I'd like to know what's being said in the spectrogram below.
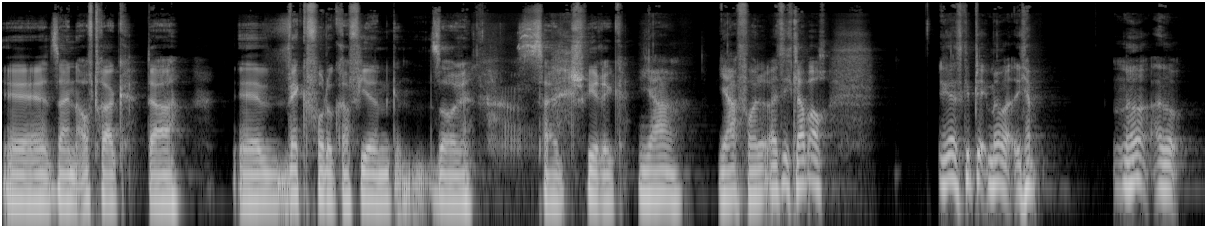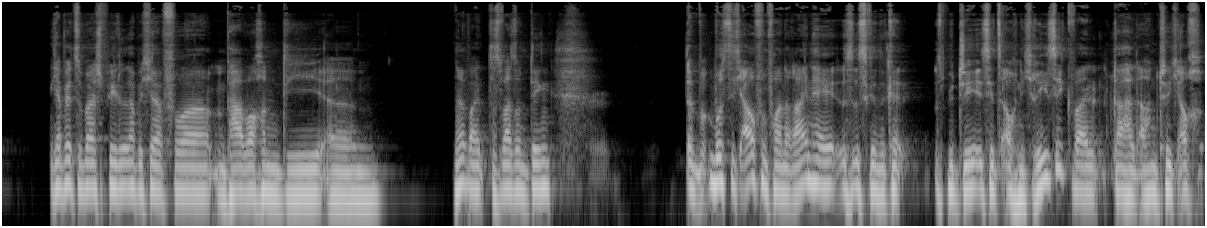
äh, seinen Auftrag da äh, wegfotografieren soll. Das ist halt schwierig. Ja, ja, voll. Also ich glaube auch, ja, es gibt ja immer, ich habe, ne, also ich habe ja zum Beispiel, habe ich ja vor ein paar Wochen die, ähm, ne, weil das war so ein Ding, da wusste ich auch von vornherein, hey, es ist, das Budget ist jetzt auch nicht riesig, weil da halt auch natürlich auch,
